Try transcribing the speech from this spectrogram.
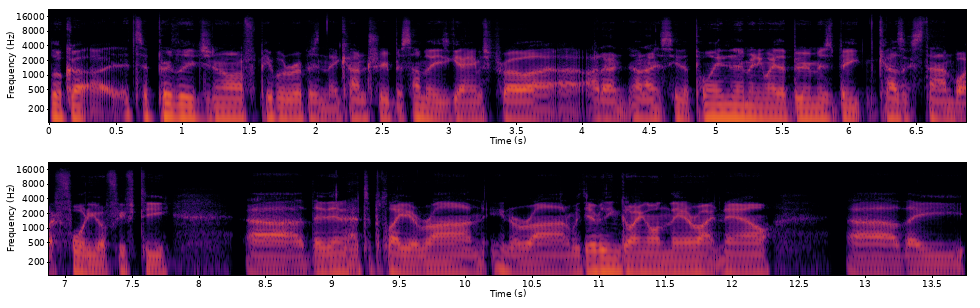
look, uh, it's a privilege and honor for people to represent their country. But some of these games, pro, I, I don't, I don't see the point in them anyway. The Boomers beat Kazakhstan by forty or fifty. Uh, they then had to play Iran in Iran with everything going on there right now. Uh, they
